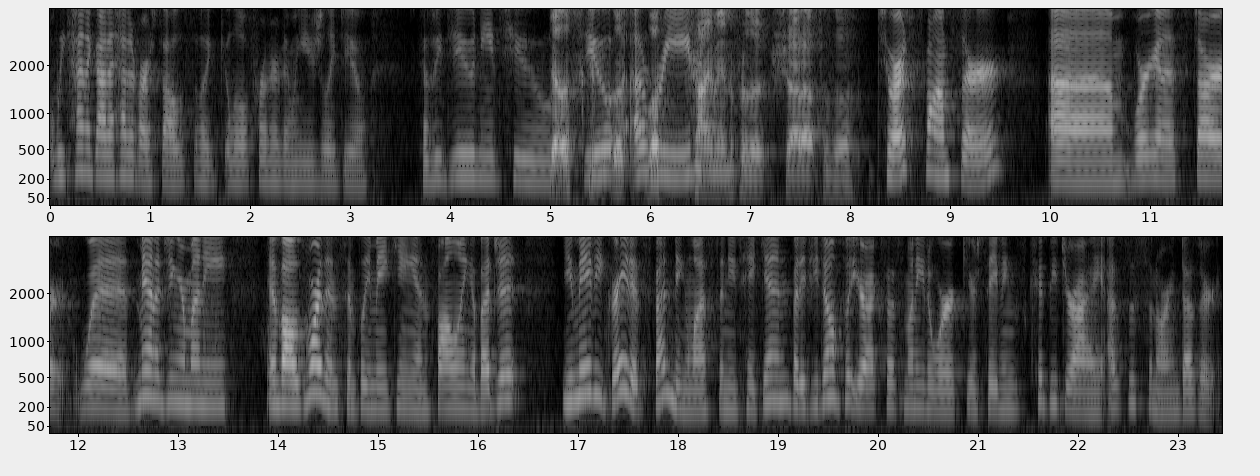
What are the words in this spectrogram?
we kind of got ahead of ourselves like a little further than we usually do because we do need to Yeah, let's do skip, let's, a let's read chime in for the shout out to the to our sponsor. Um, we're going to start with managing your money involves more than simply making and following a budget. You may be great at spending less than you take in, but if you don't put your excess money to work, your savings could be dry as the Sonoran Desert.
